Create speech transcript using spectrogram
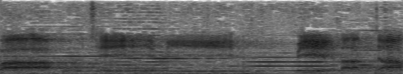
วาปุเชมีเมตัญจา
